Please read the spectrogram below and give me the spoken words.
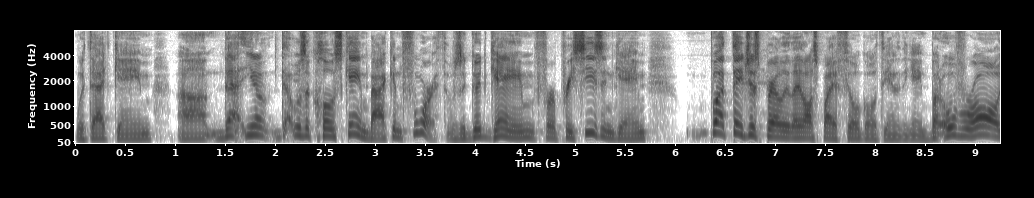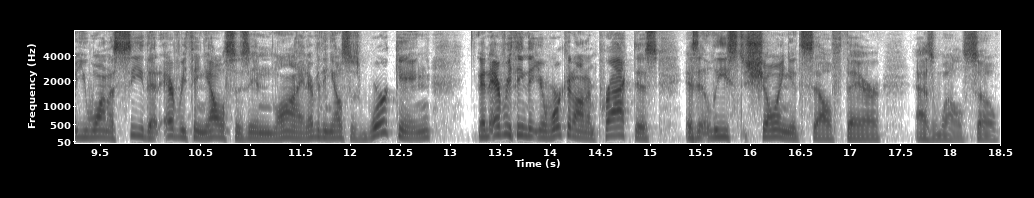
with that game. Um, that you know that was a close game back and forth. It was a good game for a preseason game, but they just barely they lost by a field goal at the end of the game. But overall, you want to see that everything else is in line, everything else is working, and everything that you're working on in practice is at least showing itself there as well. So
